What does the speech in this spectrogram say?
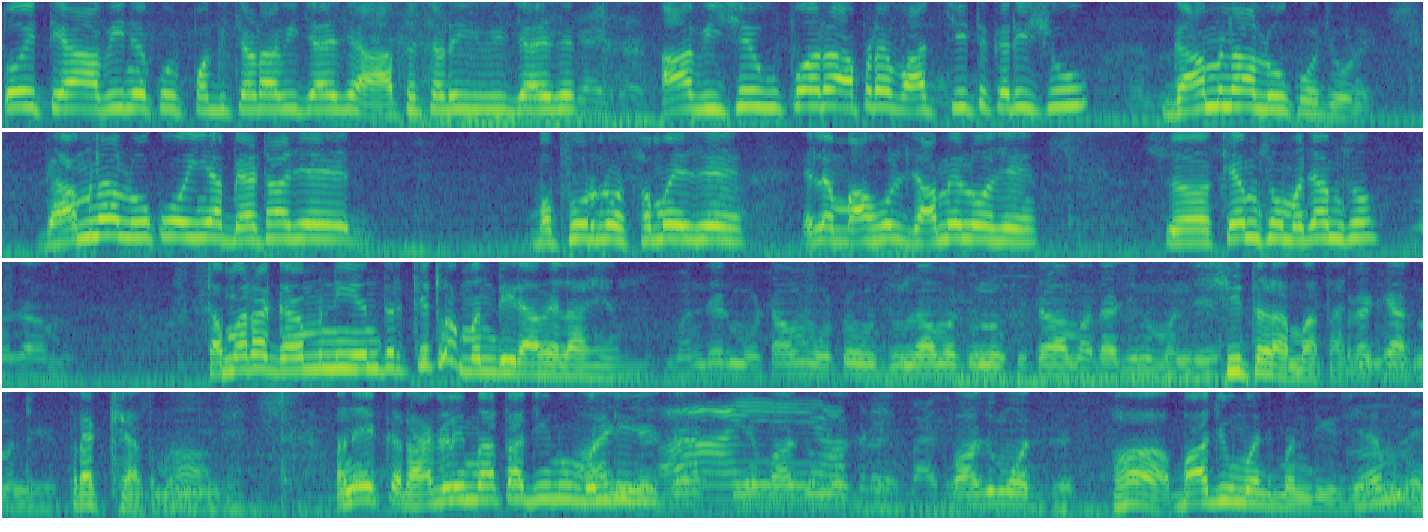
તોય ત્યાં આવીને કોઈ પગ ચડાવી જાય છે, હાથ ચડાવી જાય છે. આ વિષય ઉપર આપણે વાતચીત કરીશું ગામના લોકો જોડે. ગામના લોકો અહીંયા બેઠા છે બપોરનો સમય છે એટલે માહોલ જામેલો છે. કેમ છો? મજામાં છો? મજામાં. તમારા ગામની અંદર કેટલા મંદિર આવેલા છે? મંદિર મોટામાં મોટું જૂનામાં જૂનું શીતળા માતાજીનું મંદિર. શીતળા માતાજી પ્રખ્યાત મંદિર. પ્રખ્યાત મંદિર છે. અને એક રાગળી માતાજીનું મંદિર છે? બાજુમાં જ છે. બાજુમાં જ છે. હા બાજુમાં જ મંદિર છે એમ ને?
